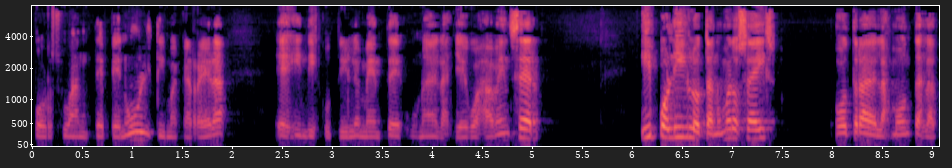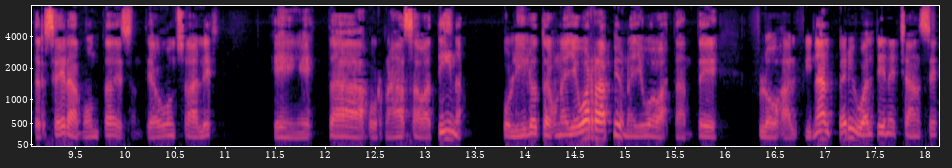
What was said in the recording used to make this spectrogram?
por su antepenúltima carrera es indiscutiblemente una de las yeguas a vencer. Y Políglota, número 6, otra de las montas, la tercera monta de Santiago González en esta jornada sabatina. Políglota es una yegua rápida, una yegua bastante floja al final, pero igual tiene chance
